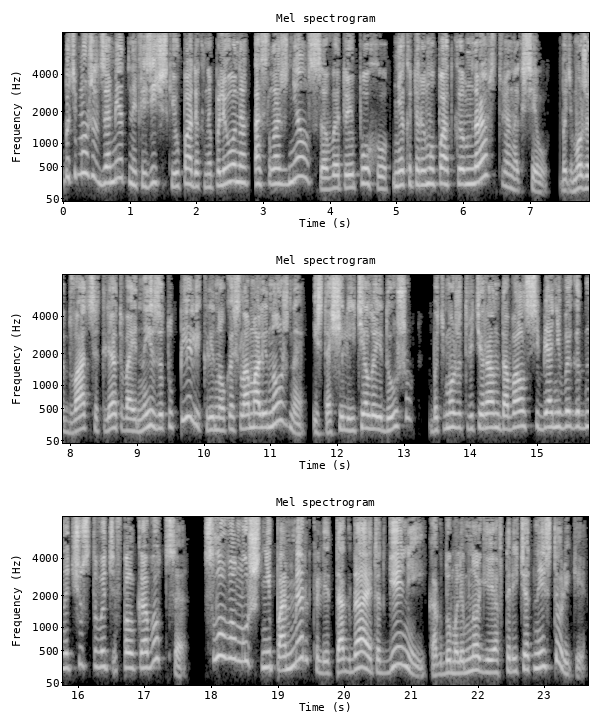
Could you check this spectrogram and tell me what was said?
Быть может, заметный физический упадок Наполеона осложнялся в эту эпоху некоторым упадком нравственных сил. Быть может, двадцать лет войны затупили клинок и сломали ножны, истощили и тело, и душу? Быть может, ветеран давал себя невыгодно чувствовать в полководце? Словом, уж не померк ли тогда этот гений, как думали многие авторитетные историки?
